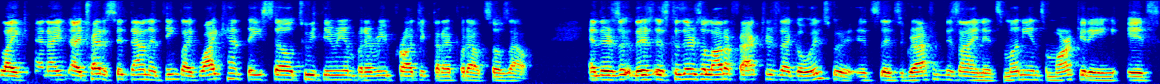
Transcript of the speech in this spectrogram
like, and I, I try to sit down and think like, why can't they sell two Ethereum, but every project that I put out sells out? And there's a, there's it's because there's a lot of factors that go into it. It's it's graphic design, it's money into marketing, it's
